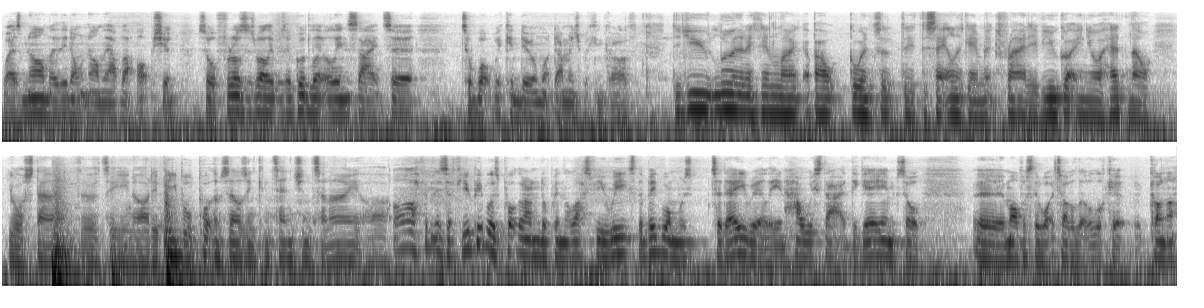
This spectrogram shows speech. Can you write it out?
whereas normally they don't normally have that option. So for us as well, it was a good little insight to to what we can do and what damage we can cause. Did you learn anything like about going to the, the St Helens game next Friday? Have you got in your head now your starting 13, or did people put themselves in contention tonight? Or Oh, I think there's a few people who's put their hand up in the last few weeks. The big one was today, really, and how we started the game. So, um, obviously, wanted to have a little look at Connor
